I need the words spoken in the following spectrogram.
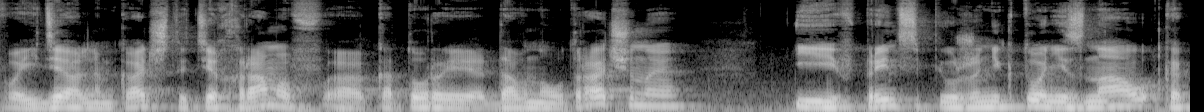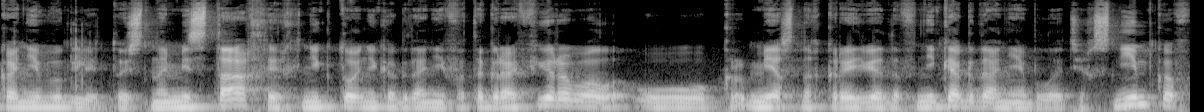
в идеальном качестве тех храмов, а, которые давно утрачены, и, в принципе, уже никто не знал, как они выглядят. То есть на местах их никто никогда не фотографировал, у местных краеведов никогда не было этих снимков.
